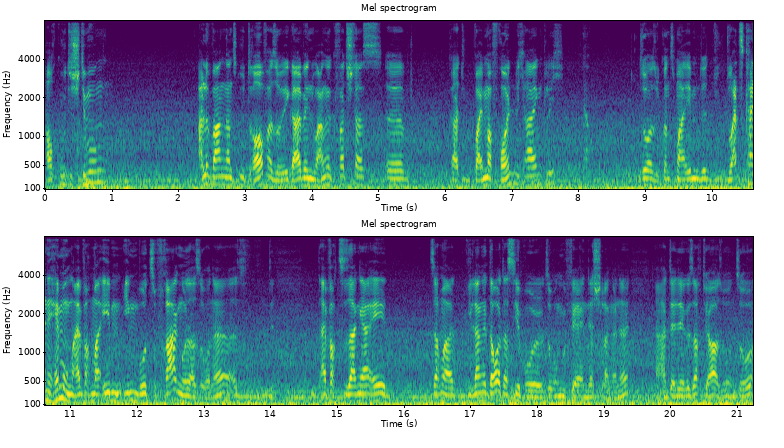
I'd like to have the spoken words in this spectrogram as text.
auch gute Stimmung. Alle waren ganz gut drauf, also egal wen du angequatscht hast, äh, war immer freundlich eigentlich. Ja. So, also du konntest mal eben, du, du hattest keine Hemmung, einfach mal eben irgendwo zu fragen oder so. Ne? Also, einfach zu sagen, ja, ey, sag mal, wie lange dauert das hier wohl so ungefähr in der Schlange? Ne? Da hat der dir gesagt, ja, so und so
